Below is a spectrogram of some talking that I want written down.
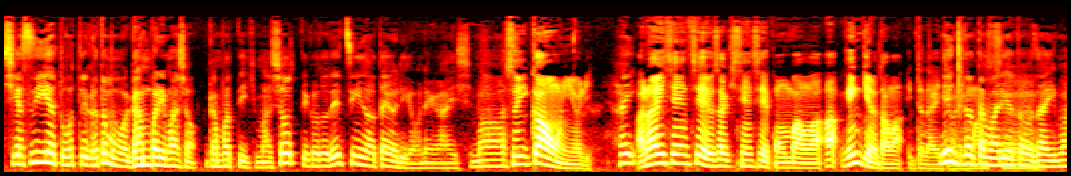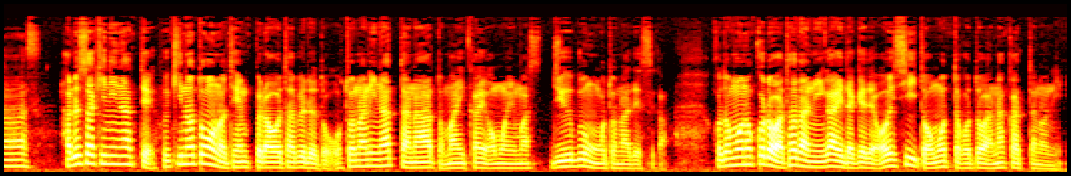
4月でいいやと思ってる方もまあ頑張りましょう。頑張っていきましょうということで次のお便りがお願いします。スイカ音より。はい。新井先生宇崎先生こんばんは。あ元気の玉いただいて元気の玉ありがとうございます。春先になってふきのとうの天ぷらを食べると大人になったなぁと毎回思います。十分大人ですが子供の頃はただ苦いだけで美味しいと思ったことはなかったのに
